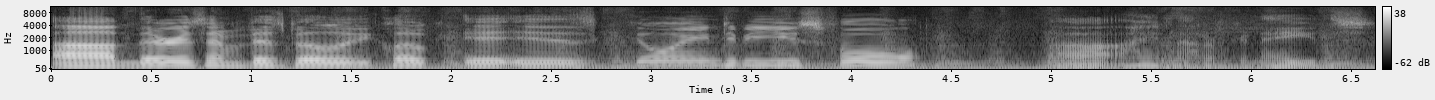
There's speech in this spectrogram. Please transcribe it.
um, there is an invisibility cloak. It is going to be useful. Uh, I am out of grenades.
